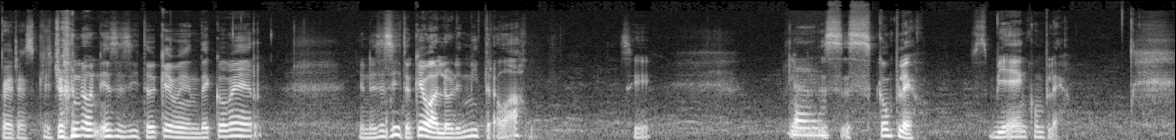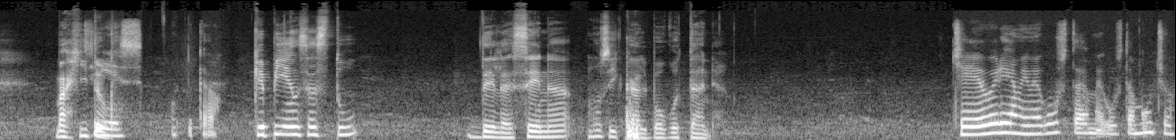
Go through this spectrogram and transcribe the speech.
pero es que yo no necesito que me den de comer. Yo necesito que valoren mi trabajo. Sí. Es, es, complejo. Es bien complejo. Majito. Sí, es complicado. ¿Qué piensas tú de la escena musical bogotana? Chévere, a mí me gusta, me gusta mucho.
